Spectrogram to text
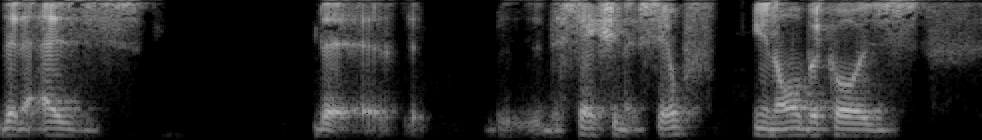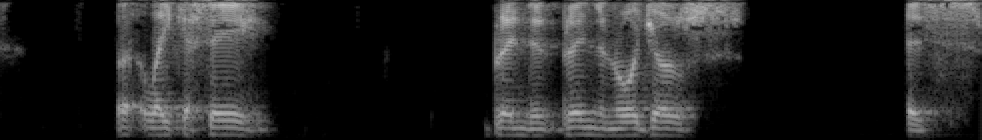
than it is the, the, the session itself you know, because like I say, Brendan Brendan Rodgers is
